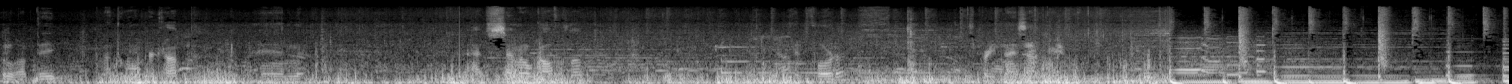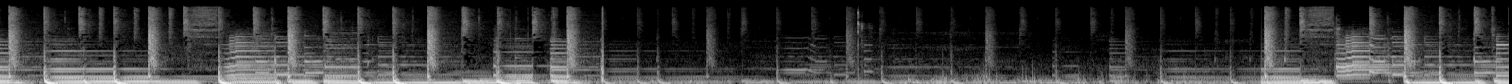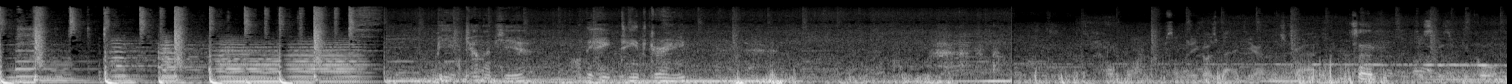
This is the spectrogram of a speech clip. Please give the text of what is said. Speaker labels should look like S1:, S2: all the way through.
S1: little update about the Walker Cup in at Seminole Golf Club in Florida. It's pretty nice out here. Here on the 18th green.
S2: I hope somebody goes back here on this track
S1: So
S2: just because it'd be cool.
